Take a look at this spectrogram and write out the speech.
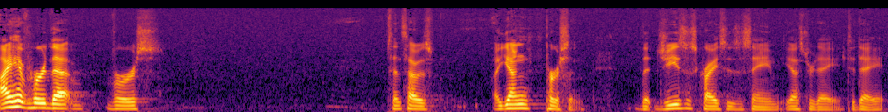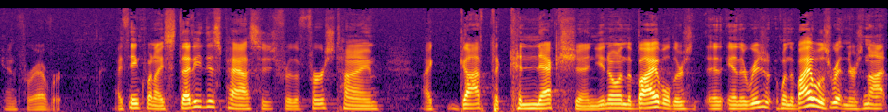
I have heard that verse since I was a young person that Jesus Christ is the same yesterday, today, and forever. I think when I studied this passage for the first time, I got the connection. You know, in the Bible, there's in the original when the Bible was written, there's not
